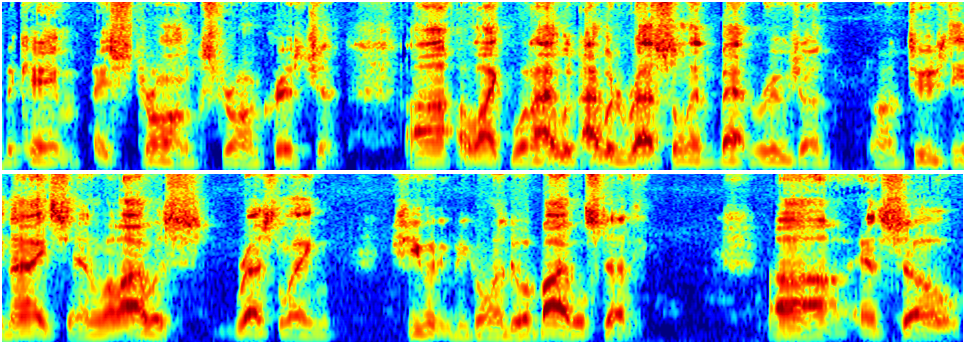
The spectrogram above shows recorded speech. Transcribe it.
became a strong, strong Christian. Uh, like when I would, I would wrestle in Baton Rouge on, on Tuesday nights, and while I was wrestling, she would be going to a Bible study. Uh, and so,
